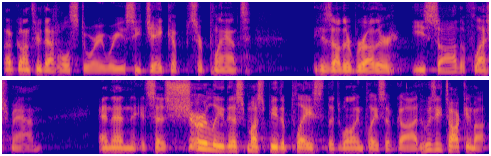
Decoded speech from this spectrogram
I've gone through that whole story where you see Jacob supplant his other brother, Esau, the flesh man. And then it says, Surely this must be the place, the dwelling place of God. Who's he talking about?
